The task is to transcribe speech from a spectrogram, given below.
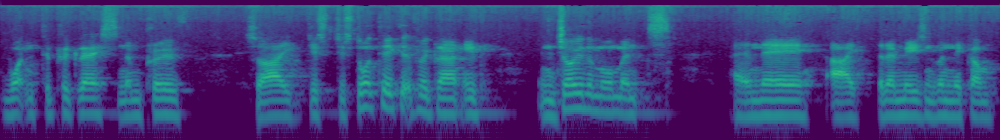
wanting to progress and improve. So I just just don't take it for granted. Enjoy the moments, and uh, aye, they're amazing when they come.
